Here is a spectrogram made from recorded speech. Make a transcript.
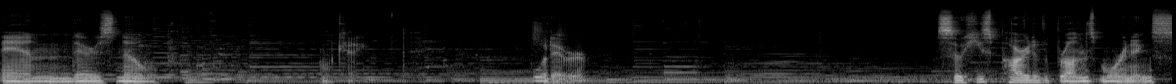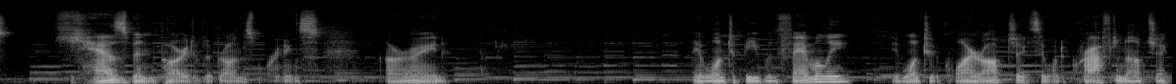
And there's no... Okay. Whatever. So he's part of the Bronze Mornings. He has been part of the Bronze Mornings. Alright. They want to be with family, they want to acquire objects, they want to craft an object,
